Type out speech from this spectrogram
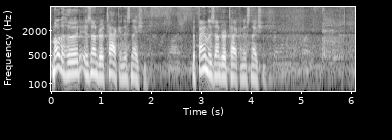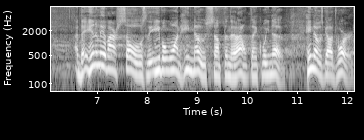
Motherhood is under attack in this nation. The family is under attack in this nation. The enemy of our souls, the evil one, he knows something that I don't think we know. He knows God's word.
